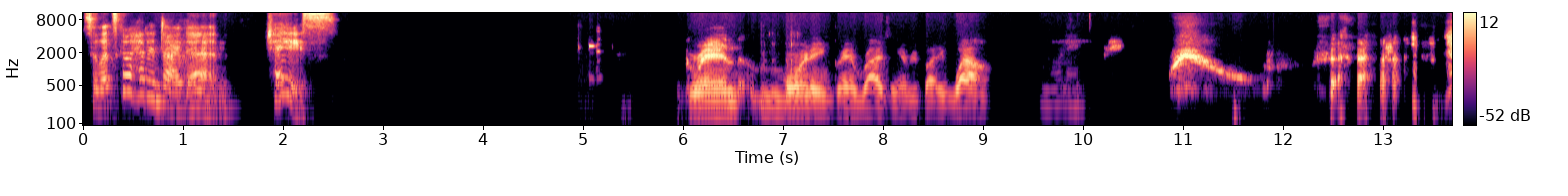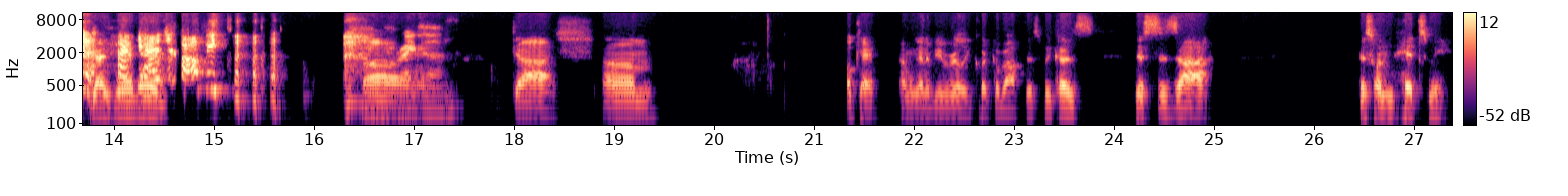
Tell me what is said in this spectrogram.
So let's go ahead and dive in. Chase. Grand morning, grand rising, everybody. Wow. Good morning you guys had your coffee? oh, right in. Gosh. Um okay, I'm gonna be really quick about this because this is uh this one hits me.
